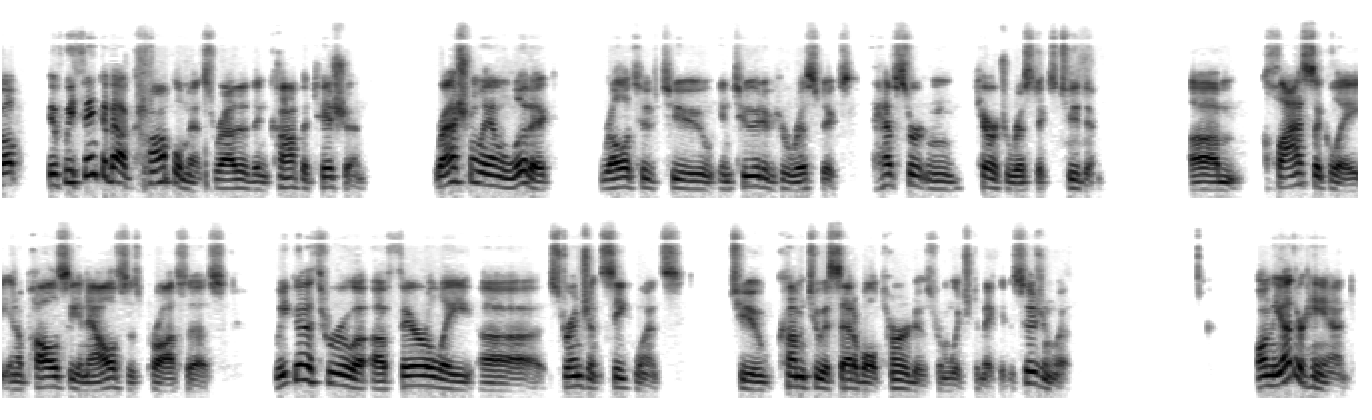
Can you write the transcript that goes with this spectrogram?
Well, if we think about complements rather than competition, rational analytic relative to intuitive heuristics have certain characteristics to them. Um, classically, in a policy analysis process, we go through a, a fairly uh, stringent sequence to come to a set of alternatives from which to make a decision with. On the other hand,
